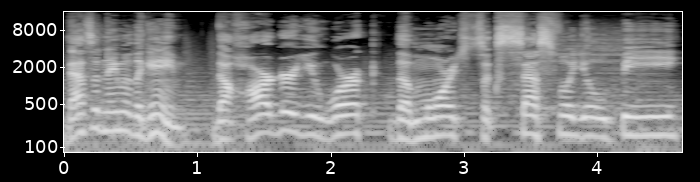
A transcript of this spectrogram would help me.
that's the name of the game. The harder you work, the more successful you'll be,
